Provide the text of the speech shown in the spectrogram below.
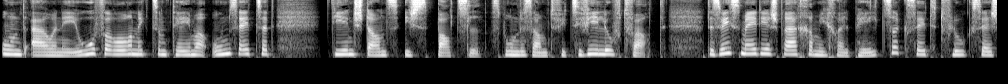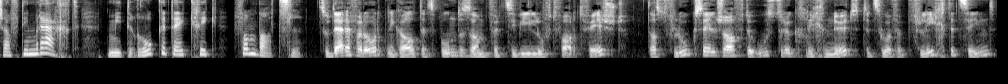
und auch eine EU-Verordnung zum Thema umsetzen, die Instanz ist das BAZL, das Bundesamt für Zivilluftfahrt. Der Swiss-Mediensprecher Michael Pelzer sieht die Fluggesellschaft im Recht mit Rückendeckung vom BAZL. Zu dieser Verordnung hält das Bundesamt für Zivilluftfahrt fest, dass die Fluggesellschaften ausdrücklich nicht dazu verpflichtet sind,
